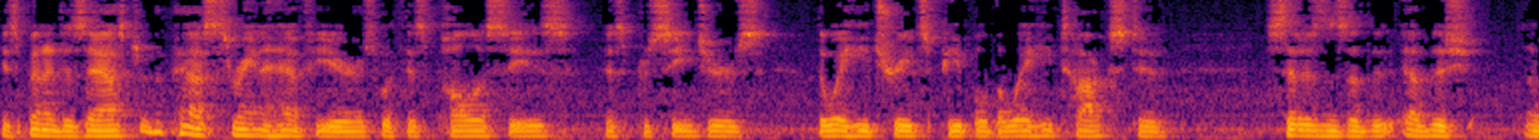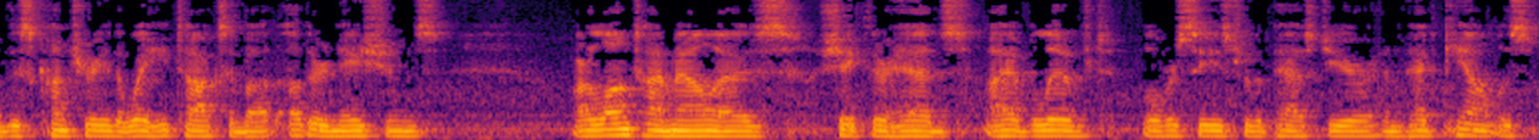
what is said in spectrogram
It's been a disaster the past three and a half years with his policies, his procedures, the way he treats people, the way he talks to citizens of, the, of, this, of this country, the way he talks about other nations. Our longtime allies shake their heads. I have lived overseas for the past year and had countless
